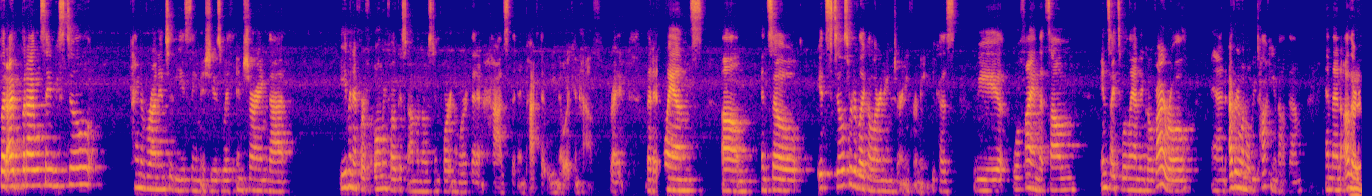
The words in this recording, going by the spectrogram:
but I but I will say we still kind of run into these same issues with ensuring that even if we're only focused on the most important work, that it has the impact that we know it can have, right? That it lands. Um, and so it's still sort of like a learning journey for me because we will find that some insights will land and go viral and everyone will be talking about them. And then others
